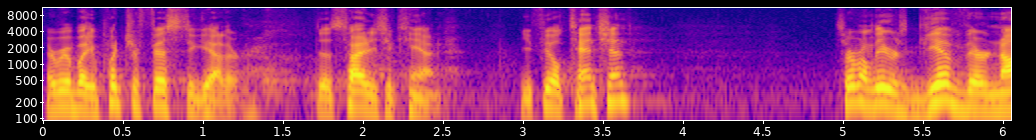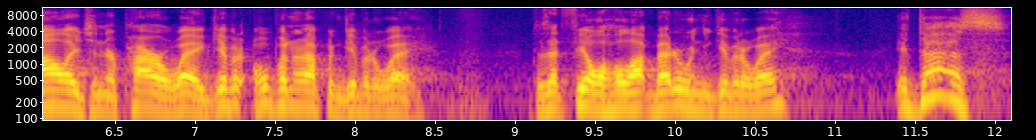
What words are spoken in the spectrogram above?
Everybody, put your fists together as tight as you can. You feel tension? Servant leaders give their knowledge and their power away. Give it, open it up and give it away. Does that feel a whole lot better when you give it away? It does.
